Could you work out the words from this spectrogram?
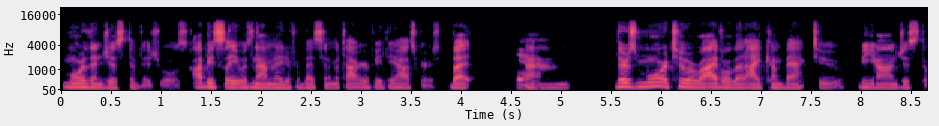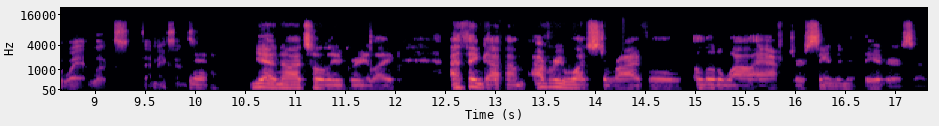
more than just the visuals. Obviously, it was nominated for best cinematography at the Oscars, but yeah. um, there's more to Arrival that I come back to beyond just the way it looks. If that makes sense. Yeah, yeah, no, I totally agree. Like, I think um, I rewatched Arrival a little while after seeing it in theaters, and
